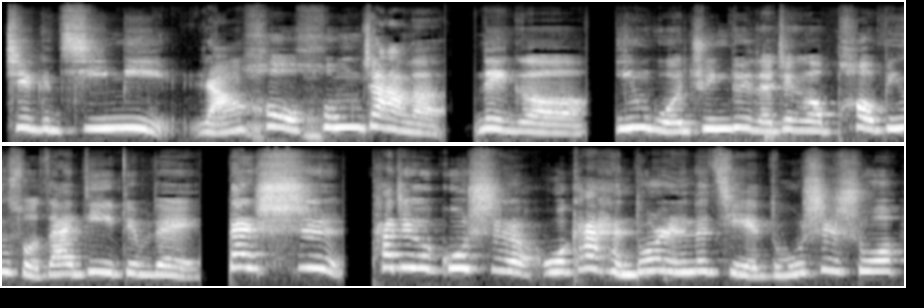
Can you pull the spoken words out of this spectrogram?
这个机密，然后轰炸了那个英国军队的这个炮兵所在地，对不对？但是他这个故事，我看很多人的解读是说，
